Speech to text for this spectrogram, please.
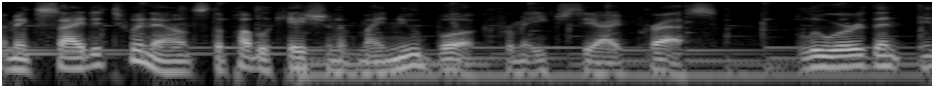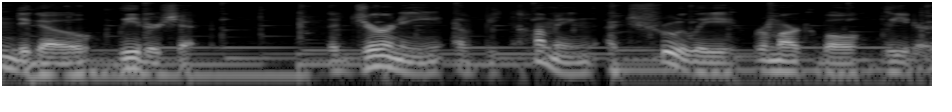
I'm excited to announce the publication of my new book from HCI Press Bluer Than Indigo Leadership The Journey of Becoming a Truly Remarkable Leader.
